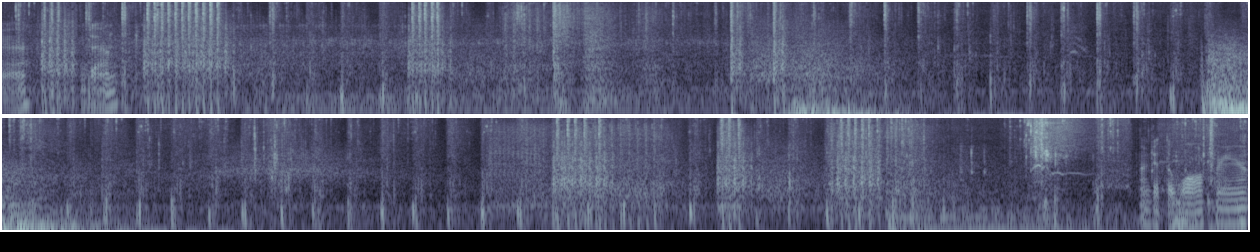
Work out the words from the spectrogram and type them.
Yeah, I'm down. I'll get the wall for you.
